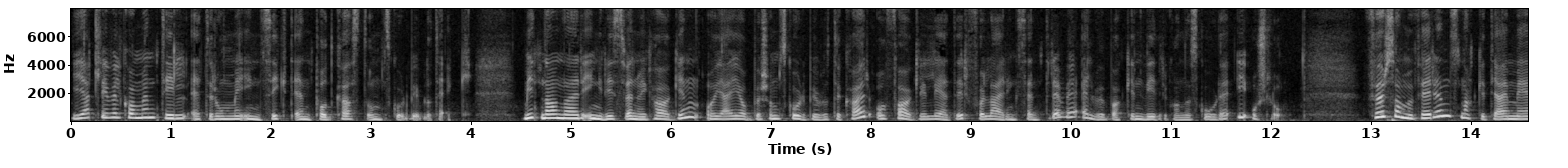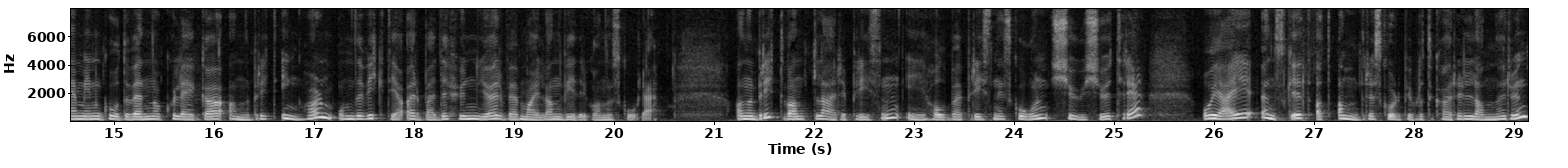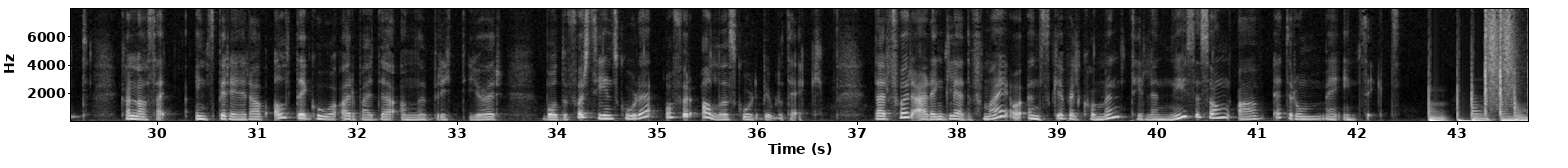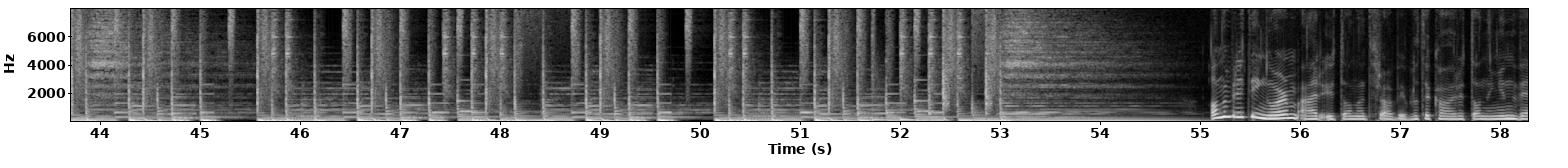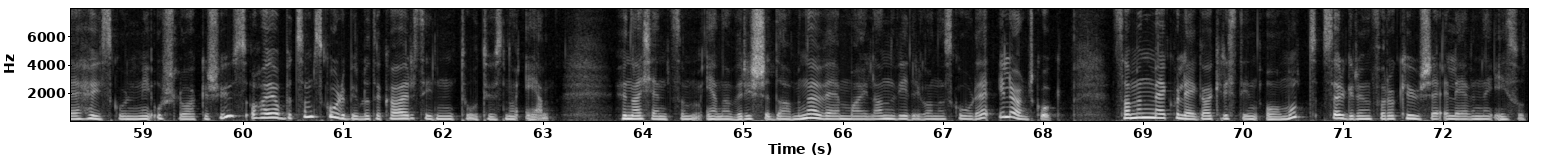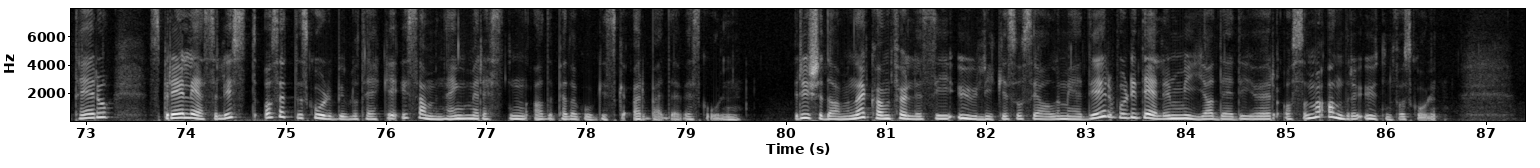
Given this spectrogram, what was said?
Hjertelig velkommen til Et rom med innsikt, en podkast om skolebibliotek. Mitt navn er Ingrid Svenvik Hagen, og jeg jobber som skolebibliotekar og faglig leder for læringssenteret ved Elvebakken videregående skole i Oslo. Før sommerferien snakket jeg med min gode venn og kollega Anne-Britt Ingholm om det viktige arbeidet hun gjør ved Mailand videregående skole. Anne-Britt vant lærerprisen i Holbergprisen i skolen 2023, og jeg ønsket at andre skolebibliotekarer landet rundt kan la seg inspirere av alt det gode arbeidet Anne-Britt gjør, både for sin skole og for alle skolebibliotek. Derfor er det en glede for meg å ønske velkommen til en ny sesong av Et rom med innsikt. Anne-Britt Ingholm er utdannet fra bibliotekarutdanningen ved Høgskolen i Oslo og Akershus, og har jobbet som skolebibliotekar siden 2001. Hun er kjent som en av rysjedamene ved Mailand videregående skole i Lørenskog. Sammen med kollega Kristin Aamodt sørger hun for å kurse elevene i Sotero, spre leselyst og sette skolebiblioteket i sammenheng med resten av det pedagogiske arbeidet ved skolen. Rysjedamene kan følges i ulike sosiale medier, hvor de deler mye av det de gjør, også med andre utenfor skolen.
